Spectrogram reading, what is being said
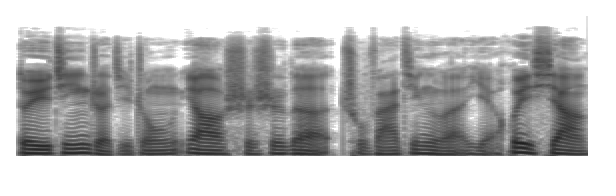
对于经营者集中要实施的处罚金额也会像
